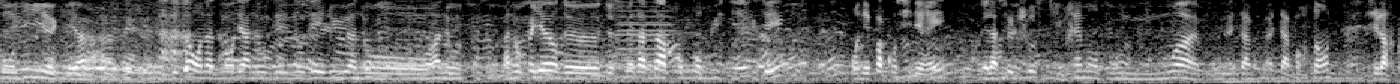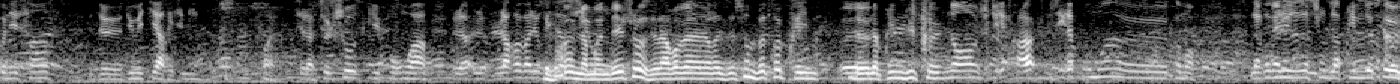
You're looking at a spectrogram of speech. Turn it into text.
qu'on a dedans on a demandé à nos, élus à nos à nos payeurs de se mettre à table pour qu'on puisse discuter on n'est pas considéré et la seule chose qui vraiment pour moi est, im- est importante c'est la reconnaissance de- du métier à risque Voilà. c'est la seule chose qui pour moi la, la- la C'est revalorisation quand même la moindre des choses, la revalorisation de votre prime, de Euh, la prime du feu. Non, je dirais, ah, je dirais pour moi, euh, comment La revalorisation de la prime de feu,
